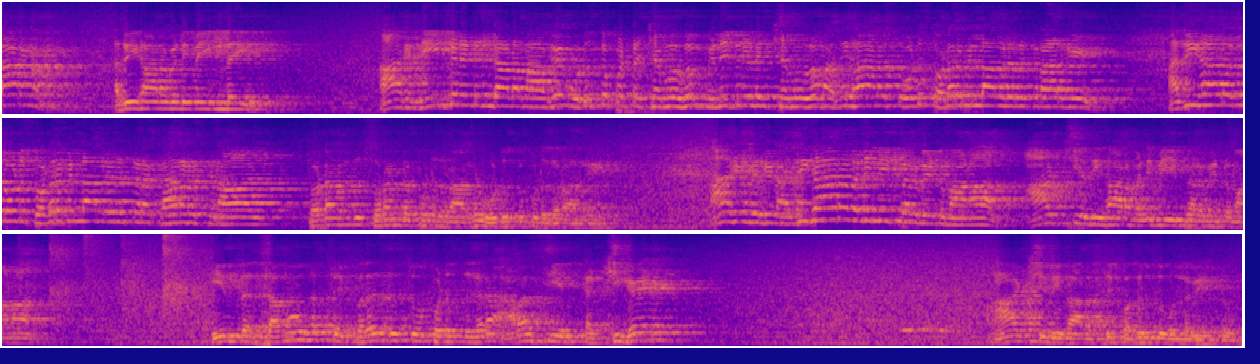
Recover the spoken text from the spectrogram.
காரணம்? அதிகார வலிமை இல்லை. ஆக நீண்ட நெடுங்காலமாக ஒடுக்கப்பட்ட சமூகம் விளிம்புநிலை சமூகம் அதிகாரத்தோடு தொடர்பில்லாமல் இருக்கிறார்கள். அதிகாரத்தோடு தொடர்பில்லாமல் இருக்கிற காரணத்தினால் தொடர்ந்து சுரண்டப்படுகிறார்கள் ஒடுக்கப்படுகிறார்கள். ஆக இவர்கள் அதிகார வலிமை பெற வேண்டுமானால் ஆட்சி அதிகார வலிமையை பெற வேண்டுமானால் இந்த சமூகத்தை பிரதிநிதித்துவப்படுத்துகிற அரசியல் கட்சிகள் ஆட்சி அதிகாரத்தை பகிர்ந்து கொள்ள வேண்டும்.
